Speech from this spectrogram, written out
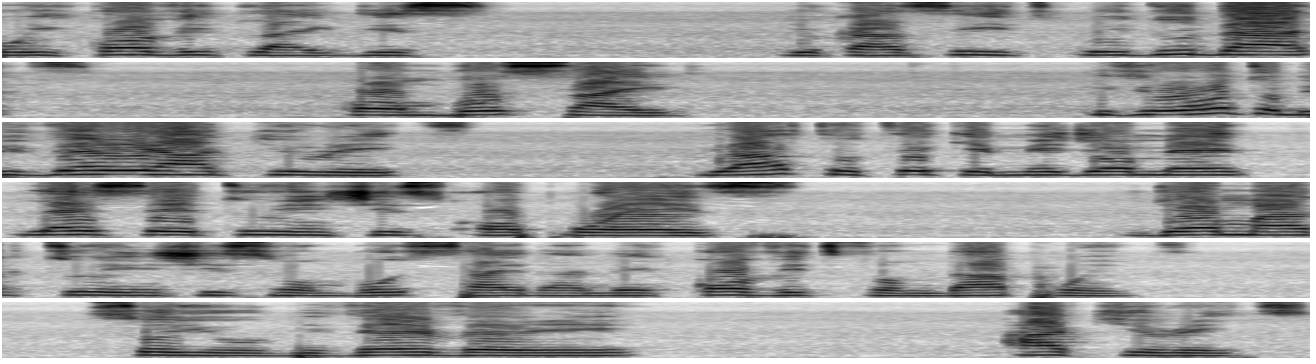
we curve it like this. You can see it. We do that on both sides if you want to be very accurate you have to take a measurement let's say two inches upwards. Just mark two inches on both sides and then curve it from that point. So you will be very very accurate.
